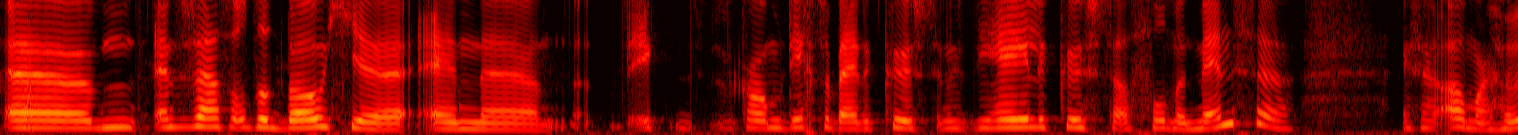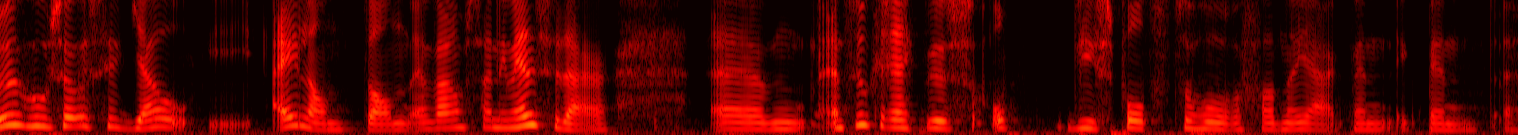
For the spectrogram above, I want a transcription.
Ehm, en toen zaten we op dat bootje. En eh, ik, we komen dichter bij de kust. En die hele kust staat vol met mensen. Ik zeg, oh, maar huh, hoezo is dit jouw eiland dan? En waarom staan die mensen daar? Ehm, en toen kreeg ik dus op die spot te horen van... Nou ja, ik ben, ik ben eh,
